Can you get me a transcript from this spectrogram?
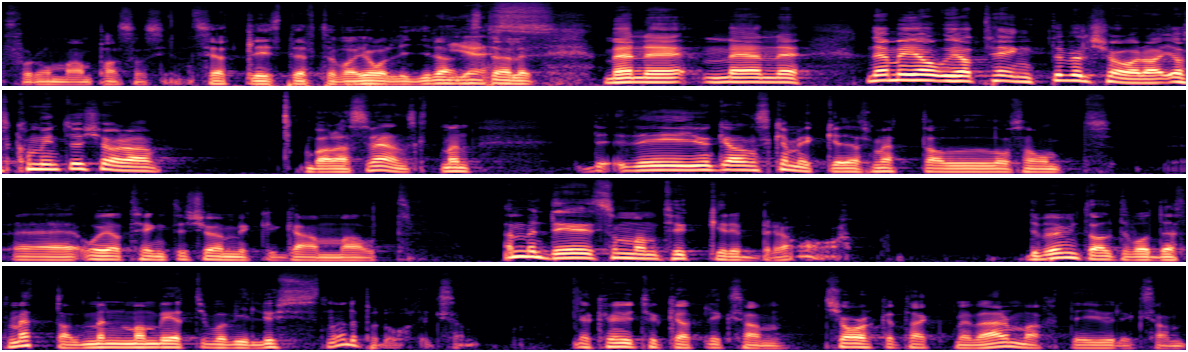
får de anpassa sin setlist efter vad jag lirar Yes. istället. Men, eh, men, eh, nej, men jag, jag tänkte väl köra, jag kommer inte att köra bara svenskt, men det, det är ju ganska mycket death metal och sånt. Eh, och jag tänkte köra mycket gammalt. Ja, men det som man tycker är bra. Det behöver inte alltid vara death metal, men man vet ju vad vi lyssnade på då. Liksom. Jag kan ju tycka att liksom, Shark Attack med Wehrmacht är ju liksom,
